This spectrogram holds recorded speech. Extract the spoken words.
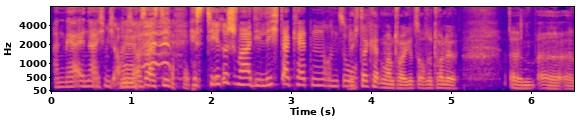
An mehr erinnere ich mich auch nicht, außer dass die hysterisch war, die Lichterketten und so. Lichterketten waren toll. Gibt's auch so tolle ähm, äh, äh,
